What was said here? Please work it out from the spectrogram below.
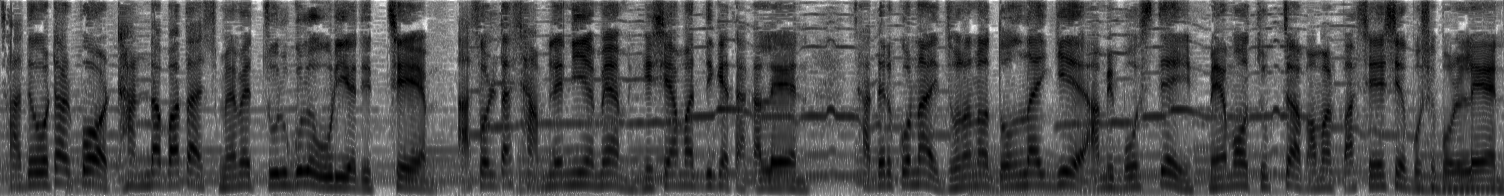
ছাদে ওঠার পর ঠান্ডা বাতাস ম্যামের চুলগুলো উড়িয়ে দিচ্ছে। আসলটা সামলে নিয়ে ম্যাম হেসে আমার দিকে তাকালেন। ছাদের কোনায় ঝোলানো দোলনায় গিয়ে আমি বসতেই ম্যামও চুপচাপ আমার পাশে এসে বসে পড়লেন।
